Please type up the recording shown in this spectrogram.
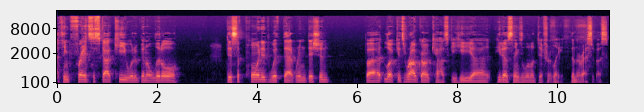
I think Francis Scott Key would have been a little disappointed with that rendition. But look, it's Rob Gronkowski. He uh, he does things a little differently than the rest of us.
